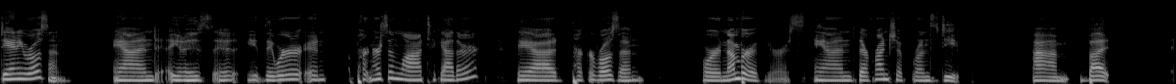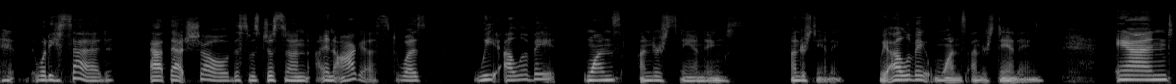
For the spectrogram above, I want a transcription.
Danny Rosen, and you know his, he, they were in partners in law together. They had Parker Rosen for a number of years, and their friendship runs deep. Um, but what he said at that show, this was just on, in August, was we elevate one's understandings, understanding. We elevate one's understanding. And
